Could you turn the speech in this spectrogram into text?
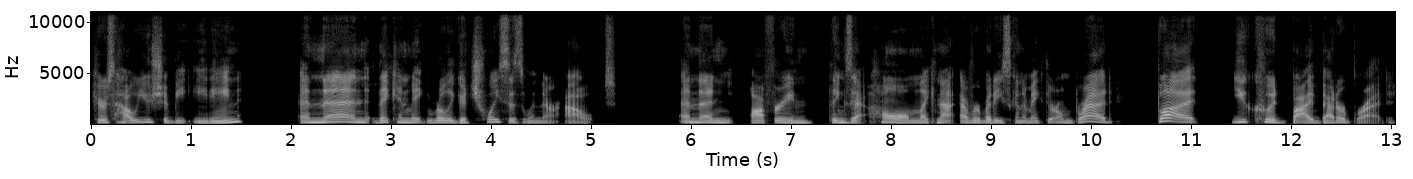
Here's how you should be eating. And then they can make really good choices when they're out. And then offering things at home, like not everybody's going to make their own bread, but you could buy better bread.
